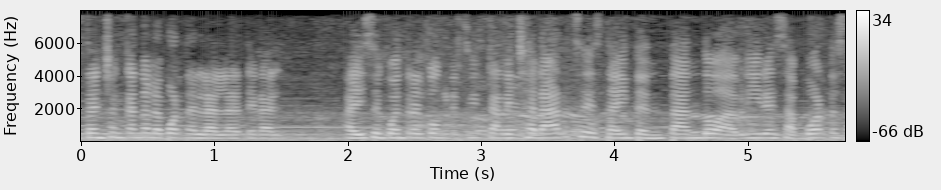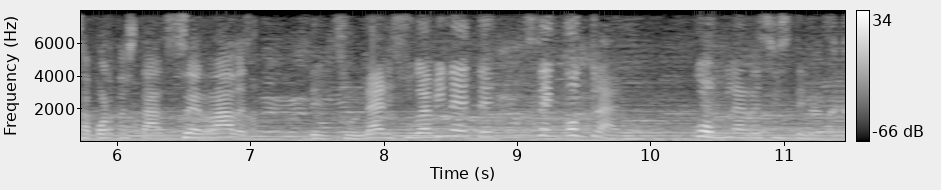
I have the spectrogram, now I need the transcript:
Están chancando la puerta en la lateral. Ahí se encuentra el congresista Richard Arce, está intentando abrir esa puerta, esa puerta está cerrada. Del Solar y su gabinete se encontraron con la resistencia.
